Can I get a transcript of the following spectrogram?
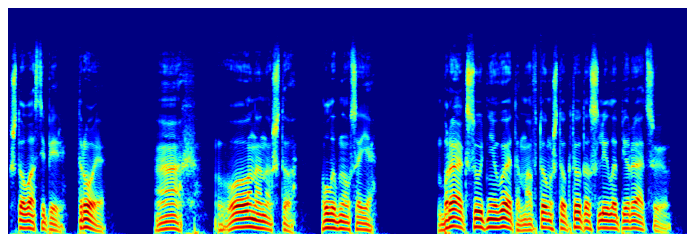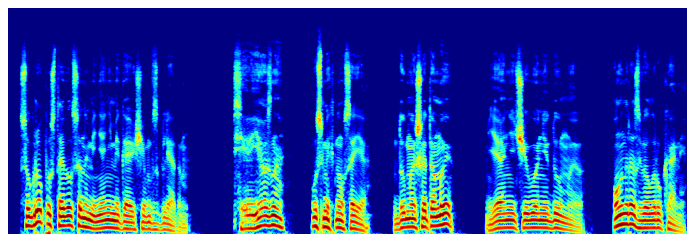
Что вас теперь? Трое. Ах, вон оно что, улыбнулся я. «Брак суть не в этом, а в том, что кто-то слил операцию». Сугроб уставился на меня немигающим взглядом. «Серьезно?» — усмехнулся я. «Думаешь, это мы?» «Я ничего не думаю». Он развел руками.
